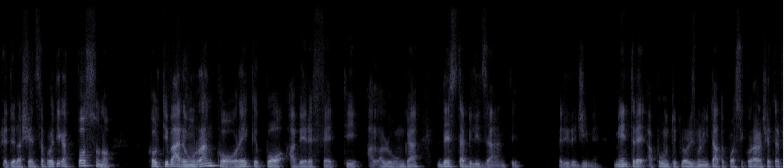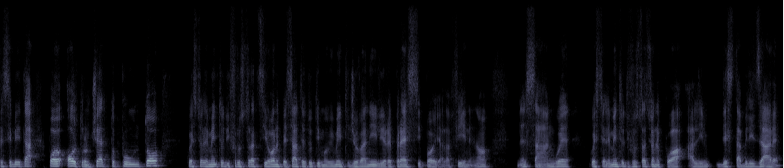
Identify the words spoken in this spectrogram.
e della scienza politica possono coltivare un rancore che può avere effetti alla lunga destabilizzanti per il regime. Mentre appunto il pluralismo limitato può assicurare una certa flessibilità, poi oltre un certo punto questo elemento di frustrazione, pensate a tutti i movimenti giovanili repressi poi alla fine no? nel sangue, questo elemento di frustrazione può destabilizzare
